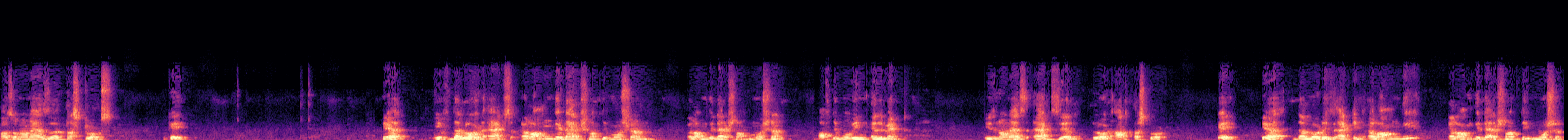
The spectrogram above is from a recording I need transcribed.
also known as uh, thrust loads okay. Here if the load acts along the direction of the motion along the direction of motion of the moving element is known as axial load or thrust load okay. Here the load is acting along the along the direction of the motion.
